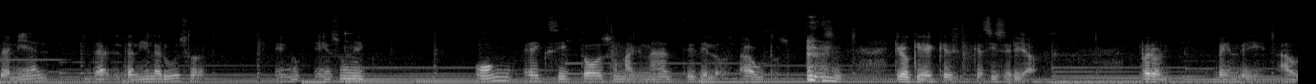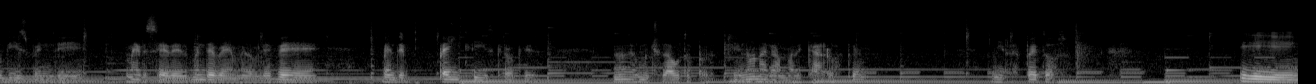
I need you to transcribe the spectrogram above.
Daniel, Daniel Aruso es un, un exitoso magnate de los autos. Creo que, así sería. Pero vende Audis, vende Mercedes, vende BMW, vende Bentley, creo que es. No es mucho de autos, pero tiene una gama de carros que mis respetos. Y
